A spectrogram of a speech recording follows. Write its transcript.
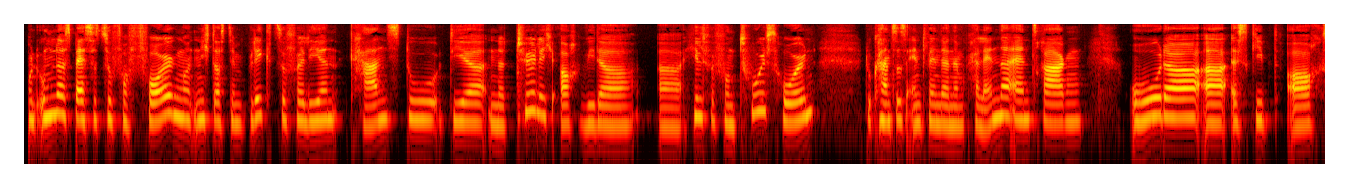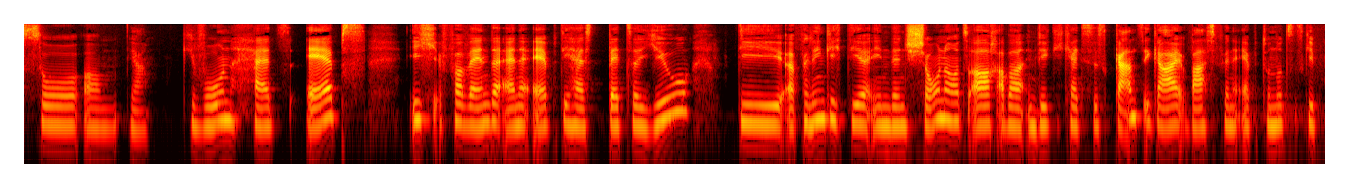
Und um das besser zu verfolgen und nicht aus dem Blick zu verlieren, kannst du dir natürlich auch wieder äh, Hilfe von Tools holen. Du kannst es entweder in deinem Kalender eintragen oder äh, es gibt auch so ähm, ja, Gewohnheits-Apps. Ich verwende eine App, die heißt Better You. Die äh, verlinke ich dir in den Show Notes auch, aber in Wirklichkeit ist es ganz egal, was für eine App du nutzt. Es gibt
